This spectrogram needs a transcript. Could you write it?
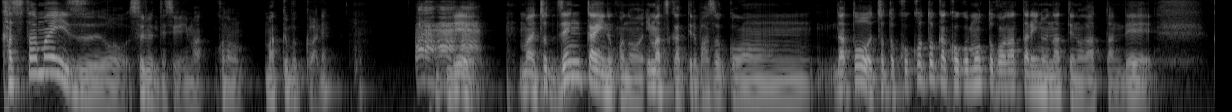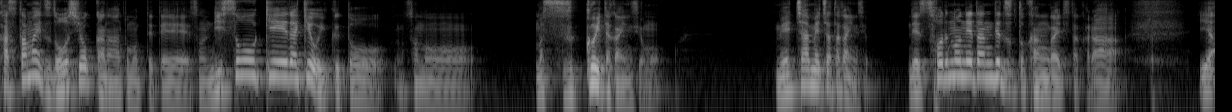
カスタマイズをするんですよ今この MacBook はね。でまあちょっと前回のこの今使ってるパソコンだとちょっとこことかここもっとこうなったらいいのになっていうのがあったんでカスタマイズどうしようかなと思っててその理想形だけをいくとその、まあ、すっごい高いんですよもうめちゃめちゃ高いんですよでそれの値段でずっと考えてたからいや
